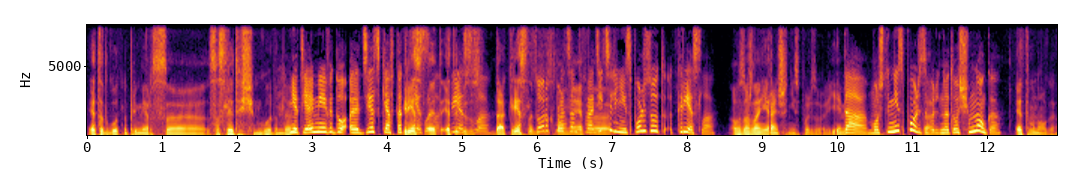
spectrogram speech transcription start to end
этот год, например, с, э, со следующим годом, да? Нет, я имею в виду э, детские автокресла. Кресло, это, это кресло. Безус... Да, кресло, 40% это... родителей не используют кресла. Возможно, они раньше не использовали. Я да, имею... может, и не использовали, да. но это очень много. Это много.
